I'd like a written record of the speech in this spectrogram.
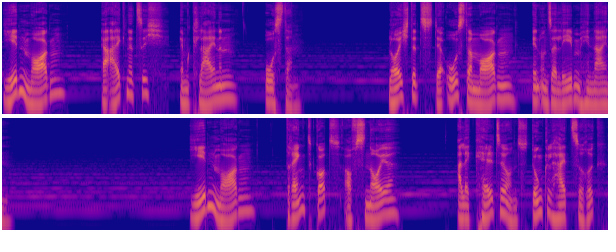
Jeden Morgen ereignet sich im kleinen Ostern. Leuchtet der Ostermorgen in unser Leben hinein. Jeden Morgen drängt Gott aufs Neue alle Kälte und Dunkelheit zurück,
